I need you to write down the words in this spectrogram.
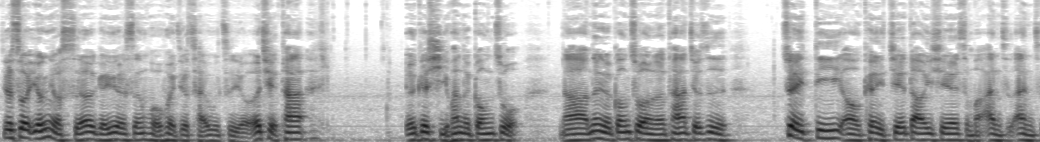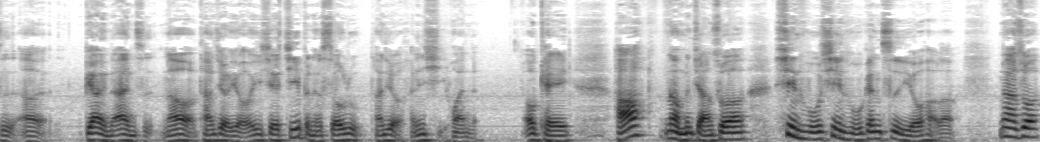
就是说，拥有十二个月的生活费就财务自由，而且他有一个喜欢的工作，然后那个工作呢，他就是最低哦，可以接到一些什么案子、案子呃表演的案子，然后他就有一些基本的收入，他就很喜欢的。OK，好，那我们讲说幸福、幸福跟自由好了。那说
